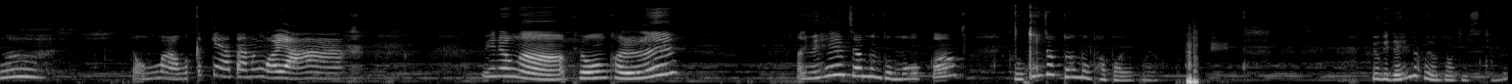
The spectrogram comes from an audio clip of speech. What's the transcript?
아, 정말 어떻게 하다는 거야? 미령아, 병원 갈래? 아니면 해열제 한 번 더 먹을까? 그 혼잡도 한 번 봐봐, 여보야. 여기 내 핸드폰 여기 어디 있을 텐데?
